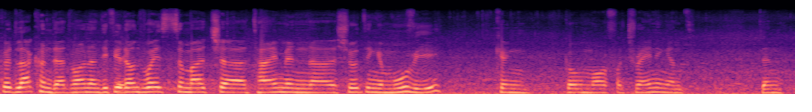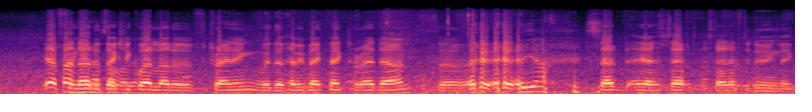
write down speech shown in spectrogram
Good luck on that one. And if you don't waste so much uh, time in uh, shooting a movie, you can go more for training and then Yeah, I found out up it's actually or- quite a lot of training with a heavy backpack to ride down. So yeah. start, yeah, start, start after doing like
